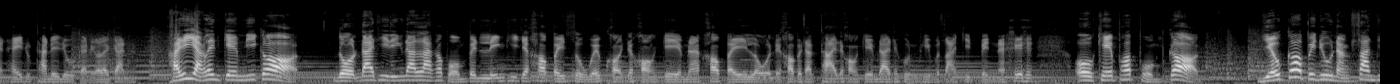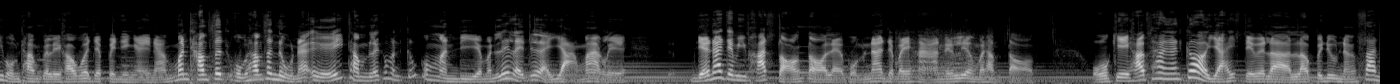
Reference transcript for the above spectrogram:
นให้ทุกท่านได้ดูกันก็แล้วกัน ใครที่อยากเล่นเกมนี้ก็ โดดได้ที่ลิงก์ด้านล่างครับผมเป็นลิงก์ที่จะเข้าไปสู่เว็บของเจ้าของเกมนะ เข้าไปโหลดหรือเข้าไปทักทายเจ้าของเกมได้ถ้าคุณพิมพ์ภาษาอังกฤษเป็นนะ โอเคเพราะผมก็เดี๋ยวก็ไปดูหนังสั้นที่ผมทำกันเลยครับ ว่าจะเป็นยังไงนะ มันทำผมทำสนุกนะ เอ้ยทำแล้วก็มันก็มันดีอะมันเล่นอะไรได้หลายอย่างมากเลย เดี๋ยวน่าจะมีพาร์ทสองต่อแหละผมน่าจะไปหาเนื้อเรื่องมาทำต่อ โอเคครับ ถ้างั้นก็อย่าให้เสียเวลาเราไปดูหนังสั้น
